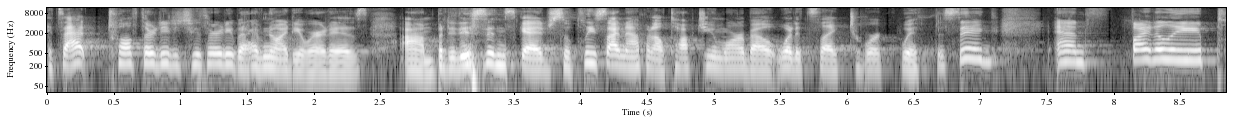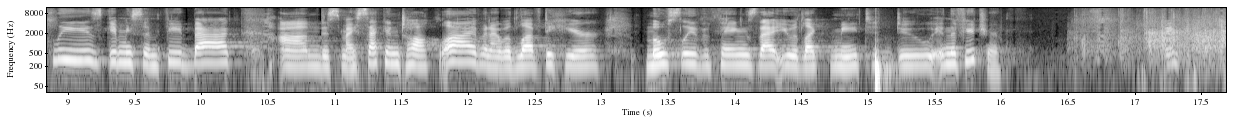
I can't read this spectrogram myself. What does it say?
It's at 12.30 to 2.30, but I have no idea where it is. Um, but it is in Sched, so please sign up and I'll talk to you more about what it's like to work with the SIG. And finally, please give me some feedback. Um, this is my second talk live, and I would love to hear mostly the things that you would like me to do in the future. Thank you.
